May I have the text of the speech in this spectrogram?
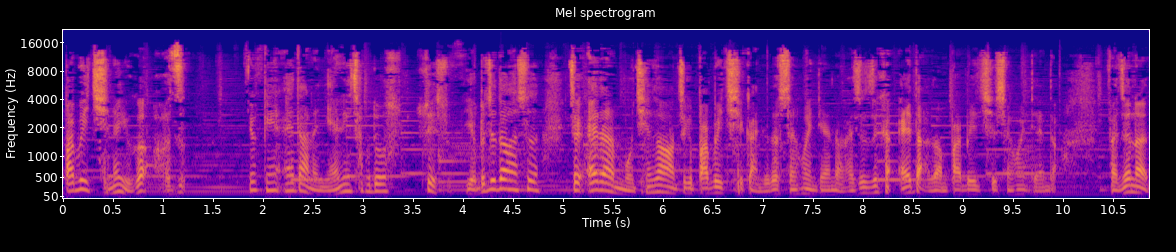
巴贝奇呢，有个儿子。就跟艾达的年龄差不多岁数，也不知道是这艾达的母亲让这个巴贝奇感觉到神魂颠倒，还是这个艾达让巴贝奇神魂颠倒。反正呢，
